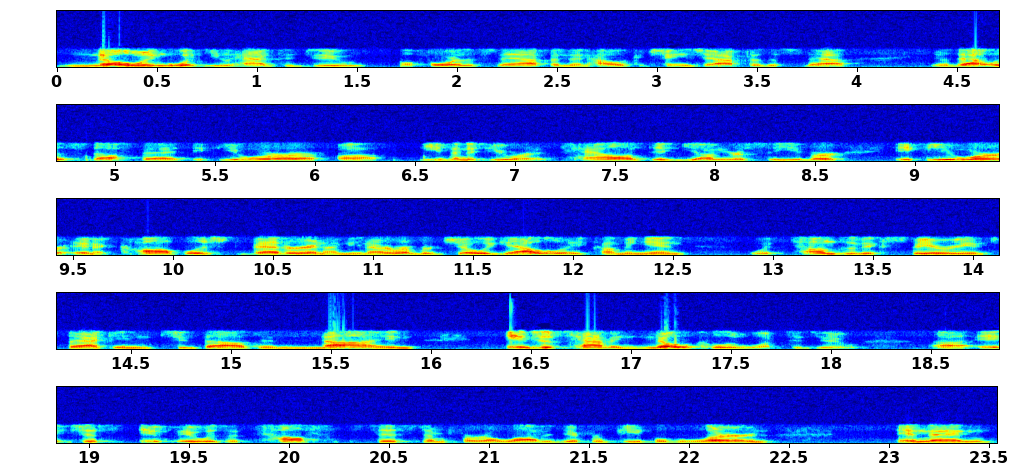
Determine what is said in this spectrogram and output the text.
knowing what you had to do before the snap and then how it could change after the snap, you know, that was stuff that if you were, uh, even if you were a talented young receiver, if you were an accomplished veteran, I mean, I remember Joey Galloway coming in with tons of experience back in 2009 and just having no clue what to do. Uh, it just, it, it was a tough system for a lot of different people to learn. And then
